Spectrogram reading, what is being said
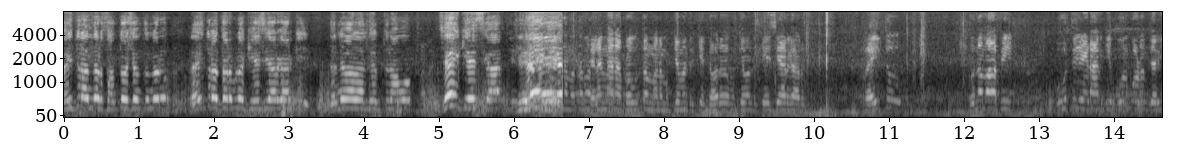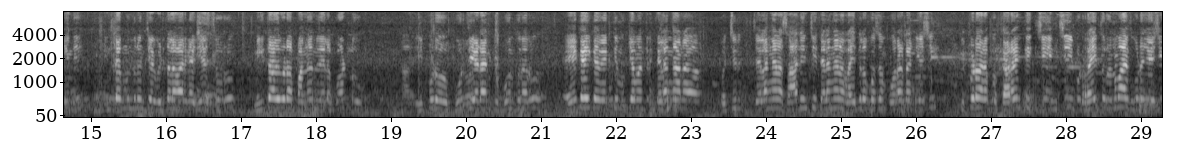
రైతులందరూ సంతోషంతో ఉన్నారు. రైతుల తరపున కేసీఆర్ గారికి ధన్యవాదాలు తెలుపుతున్నాము. జై కేసీఆర్! తెలంగాణ ప్రభుత్వం మన ముఖ్యమంత్రికి గౌరవ ముఖ్యమంత్రి కేసీఆర్ గారు రైతు రుణమాఫీ పూర్తి చేయడానికి పూనుకోవడం జరిగింది. ఇంతకు ముందు నుంచే విడతల వారిగా చేస్తున్నారు. మిగతాది కూడా పంతొమ్మిది వేల కోట్లు ఇప్పుడు పూర్తి చేయడానికి పూనుకున్నారు. ఏకైక వ్యక్తి ముఖ్యమంత్రి తెలంగాణ వచ్చి తెలంగాణ సాధించి తెలంగాణ రైతుల కోసం పోరాటం చేసి ఇప్పటి వరకు కరెంట్ ఇచ్చి ఇచ్చి ఇప్పుడు రైతు రుణమాఫీ కూడా చేసి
